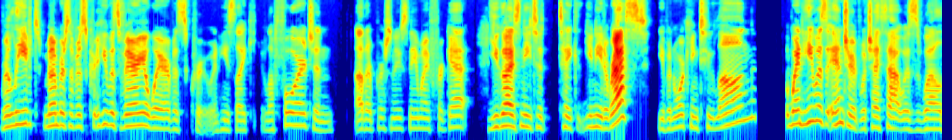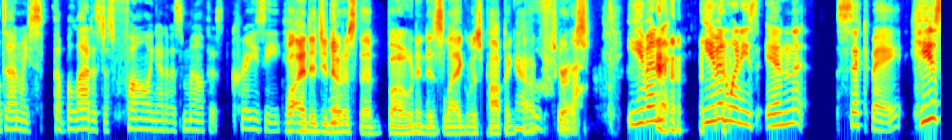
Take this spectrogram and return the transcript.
relieved members of his crew. He was very aware of his crew, and he's like LaForge and other person whose name I forget. You guys need to take. You need a rest. You've been working too long when he was injured, which I thought was well done, we, the blood is just falling out of his mouth. It's crazy. Well, and did you He- notice the bone in his leg was popping out? Oof, It's gross. Even even when he's in sick bay, he's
